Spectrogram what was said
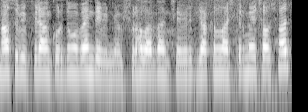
nasıl bir plan kurduğumu ben de bilmiyorum. Şuralardan çevirip yakınlaştırmaya çalışıyorum. Hadi.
